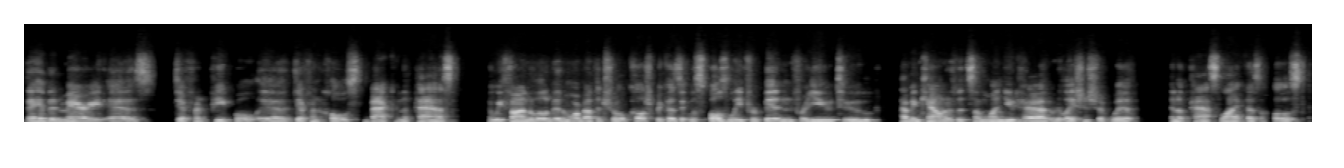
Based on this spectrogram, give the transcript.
They had been married as different people, uh, different hosts back in the past. And we find a little bit more about the Trill culture because it was supposedly forbidden for you to have encounters with someone you'd had a relationship with in a past life as a host.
